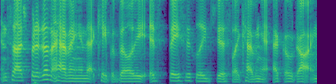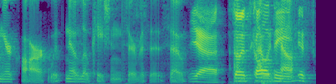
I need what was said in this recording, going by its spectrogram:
and such, but it doesn't have any of that capability. It's basically just like having an Echo Dot in your car with no location services. So yeah, so um, it's called the tell. it's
